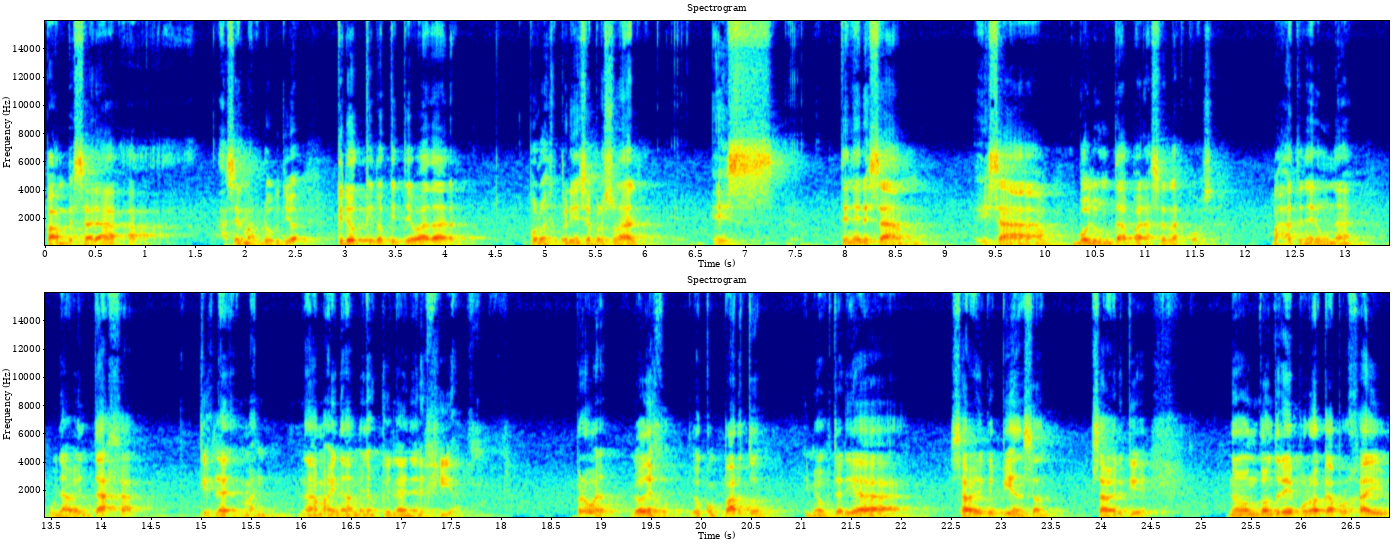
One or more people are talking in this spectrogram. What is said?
para empezar a, a, ser más productiva. Creo que lo que te va a dar, por experiencia personal, es tener esa, esa voluntad para hacer las cosas. Vas a tener una, una ventaja que es la, más, nada más y nada menos que la energía. Pero bueno, lo dejo, lo comparto y me gustaría saber qué piensan, saber que no encontré por acá por High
